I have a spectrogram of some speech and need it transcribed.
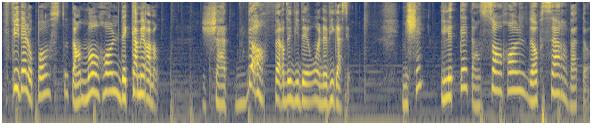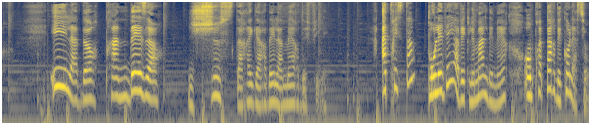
fidèle au poste dans mon rôle de caméraman. J'adore faire des vidéos en navigation. Michel, il était dans son rôle d'observateur. Il adore prendre des heures juste à regarder la mer défiler. À Tristan, pour l'aider avec le mal de mer, on prépare des collations.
